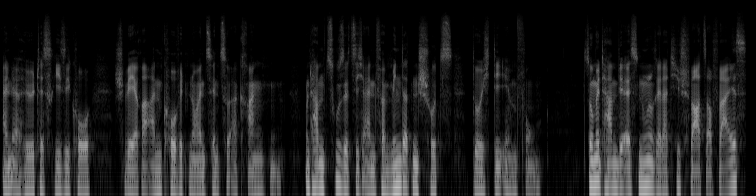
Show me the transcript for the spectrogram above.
ein erhöhtes Risiko, schwerer an Covid-19 zu erkranken und haben zusätzlich einen verminderten Schutz durch die Impfung. Somit haben wir es nun relativ schwarz auf weiß,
